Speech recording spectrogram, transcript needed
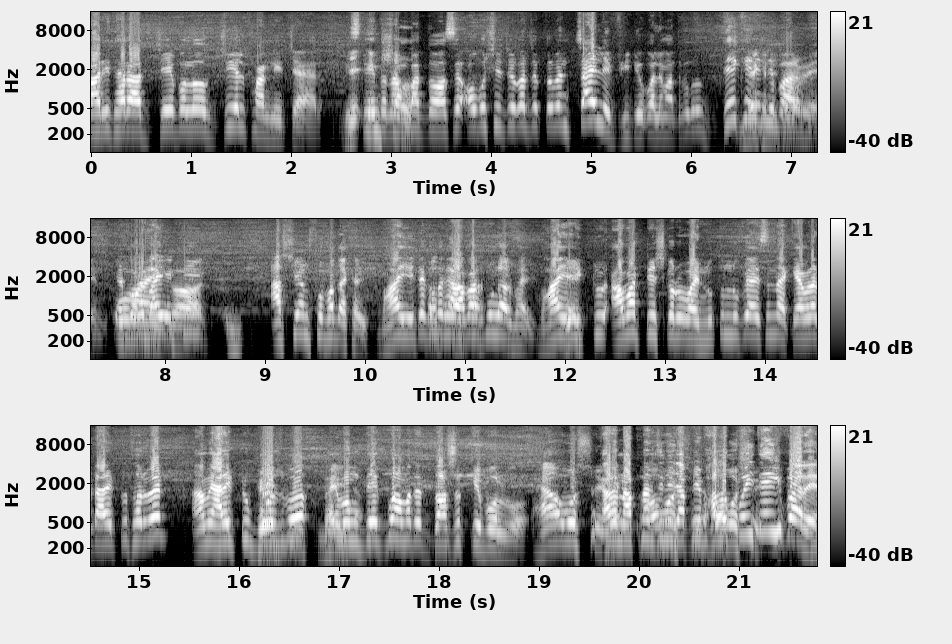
বাড়িধারা যে ফার্নিচার নাম্বার দেওয়া আছে অবশ্যই যোগাযোগ করবেন। চাইলে ভিডিও কলের মাধ্যমে কিন্তু দেখে নিতে পারবেন। Oh এরপরে ভাই একটি আসিয়ান সোফা দেখাই। ভাই এটা কত আবার পপুলার ভাই ভাই একটু আবার টেস্ট করব ভাই। নতুন লুকে আইছেন না ক্যামেরাটা আরেকটু ধরবেন। আমি আরেকটু বসবো এবং। দেখব আমাদের দর্শককে বলব। হ্যাঁ অবশ্যই কারণ আপনার জিনিস আপনি ভালো। কইতেই পারেন।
